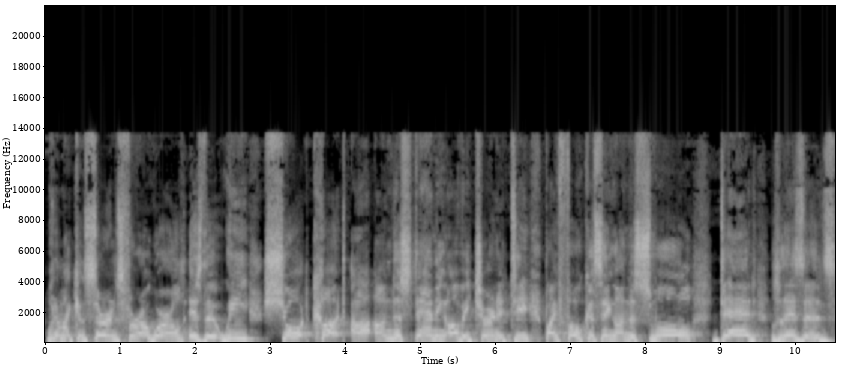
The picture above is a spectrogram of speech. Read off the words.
One of my concerns for our world is that we shortcut our understanding of eternity by focusing on the small, dead lizards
